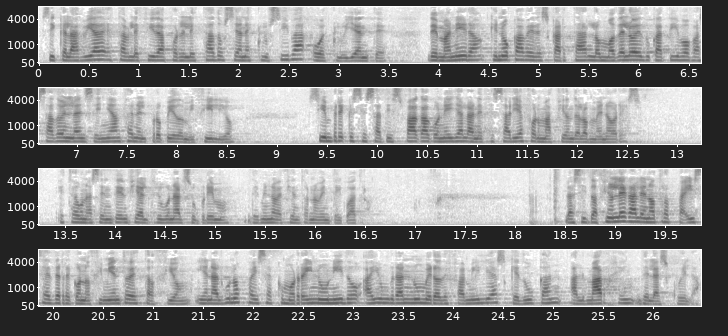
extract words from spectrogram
sin que las vías establecidas por el Estado sean exclusivas o excluyentes, de manera que no cabe descartar los modelos educativos basados en la enseñanza en el propio domicilio, siempre que se satisfaga con ella la necesaria formación de los menores. Esta es una sentencia del Tribunal Supremo de 1994. La situación legal en otros países es de reconocimiento de esta opción y en algunos países como Reino Unido hay un gran número de familias que educan al margen de la escuela.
